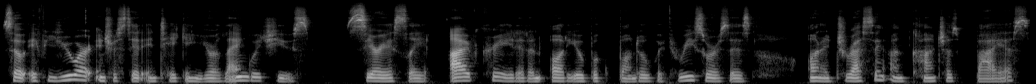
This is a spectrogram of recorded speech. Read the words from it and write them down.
So, if you are interested in taking your language use seriously, I've created an audiobook bundle with resources on addressing unconscious bias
